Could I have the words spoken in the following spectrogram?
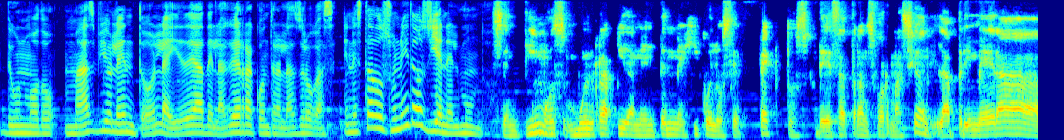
de un modo más violento la idea de la guerra contra las drogas en Estados Unidos y en el mundo. Sentimos muy rápidamente en México los efectos de esa transformación. La primera,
